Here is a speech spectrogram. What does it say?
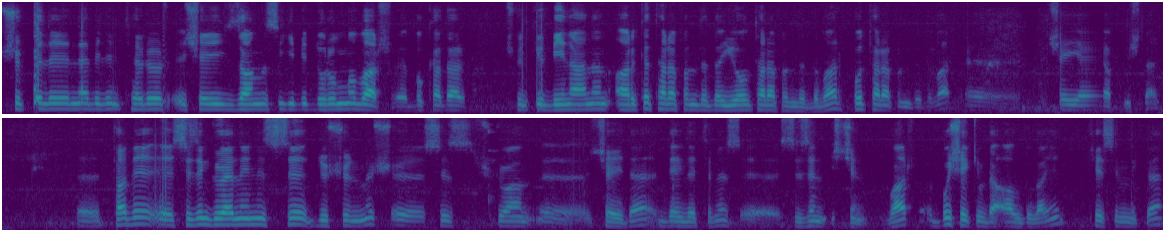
şüpheli ne bileyim terör şey zanlısı gibi durum mu var bu kadar çünkü binanın arka tarafında da yol tarafında da var, bu tarafında da var. Şey yapmışlar. E, tabii sizin güvenliğinizi düşünmüş. E, siz şu an e, şeyde devletimiz e, sizin için var. Bu şekilde algılayın. Kesinlikle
